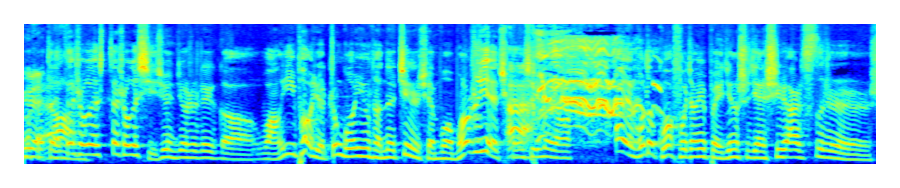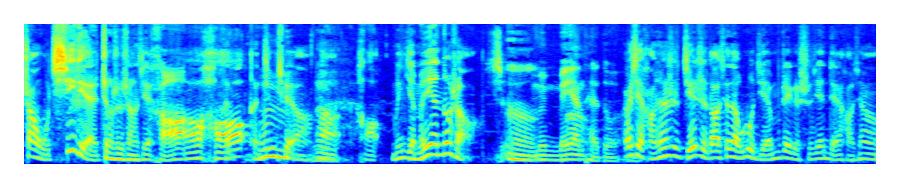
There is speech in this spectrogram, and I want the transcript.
悦对，啊！再说个再说个喜讯，就是这个网易暴雪中国英雄团队近日宣布，《魔兽世界》全新内容《暗影国的国服》将于北京时间十一月二十四日上午七点正式上线。好，好，很精确啊嗯啊，好，没也没延多少，嗯没没言太多，而且好像是截止到现在我录节目这个时间点，好像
